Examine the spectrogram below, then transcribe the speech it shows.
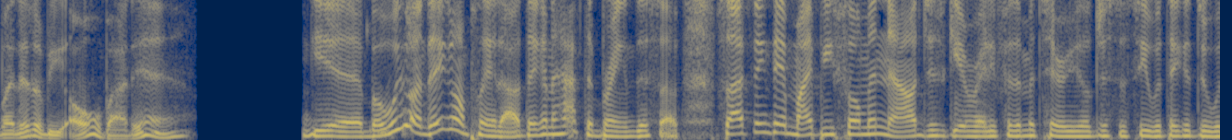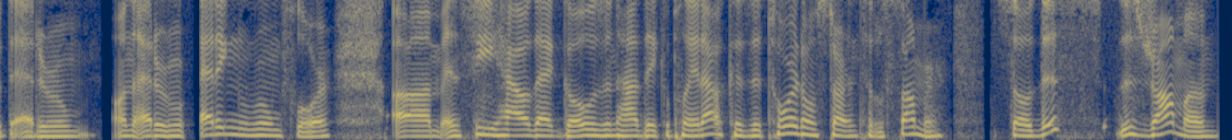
But it'll be old by then. Yeah, but we're gonna they're gonna play it out. They're gonna have to bring this up. So I think they might be filming now, just getting ready for the material, just to see what they could do with the editing room on the editing room, editing room floor, um, and see how that goes and how they could play it out. Because the tour don't start until the summer, so this this drama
